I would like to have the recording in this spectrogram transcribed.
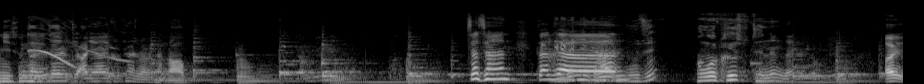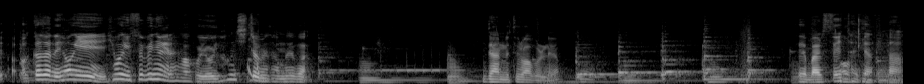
이 순간. 이렇게 아니 아니 그렇게 하지 말고 그냥 나와 봐. 짜잔. 짠짠. 뭐지? 방금 해도 됐는데? 아니 아까 전에 형이 형이 수빈이 형이랑 해갖고 여기 형 시점에서 한번 해봐. 내 안에 들어와 볼래요? 되게 말 스윗하게 한다.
